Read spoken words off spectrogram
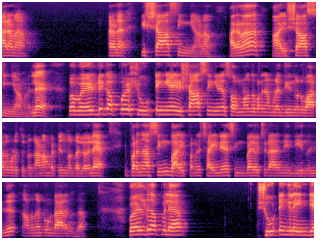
ആരാണ്? ആരാണ്? ഇഷാ സിംഗ് ആണ് ആരാണ്? ആ ഇഷാ സിംഗ് ആണ് അല്ലേ? ഇപ്പൊ വേൾഡ് കപ്പ് ഷൂട്ടിങ് ഇഷാ സിംഗിന് സ്വർണം എന്ന് പറഞ്ഞ് നമ്മൾ എന്ത് ചെയ്യുന്നുണ്ട് വാർത്ത കൊടുത്തിട്ട് കാണാൻ പറ്റുന്നുണ്ടല്ലോ അല്ലെ? ഈ പറഞ്ഞ സിംഗ് ബായ് ഈ പറഞ്ഞ ചൈനയിലെ സിംഗ് ബായ് വെച്ചിട്ടായിരുന്നു എന്ത് ചെയ്യുന്നത്? ഇത് നടന്നിട്ടുണ്ടായിരുന്നത്. വേൾഡ് കപ്പിൽ ഷൂട്ടിങ്ങിലെ ഇന്ത്യ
